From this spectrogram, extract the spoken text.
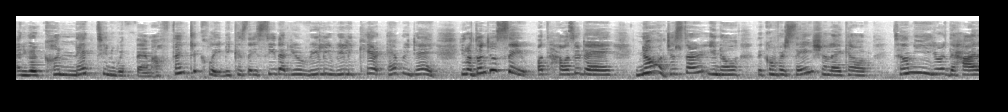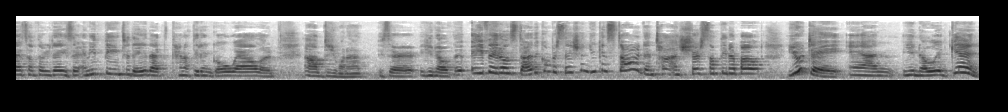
and you're connecting with them authentically because they see that you really, really care every day. You know, don't just say, "What? How's your day?" No, just start. You know, the conversation like, uh, tell me your the highlights of the day. Is there anything today that kind of didn't go well, or um, do you want to? Is there you know if they don't start the conversation, you can start and, and share something about your day. And you know, again,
